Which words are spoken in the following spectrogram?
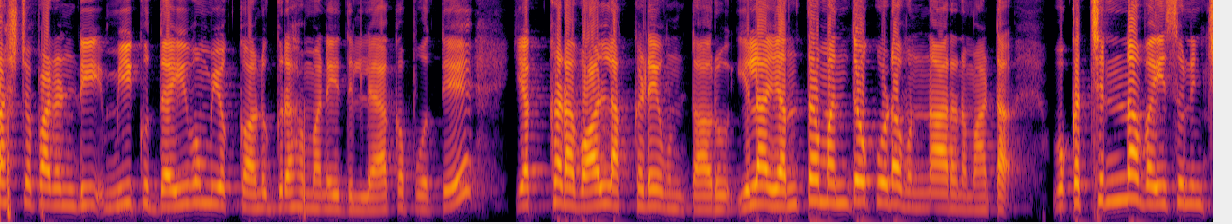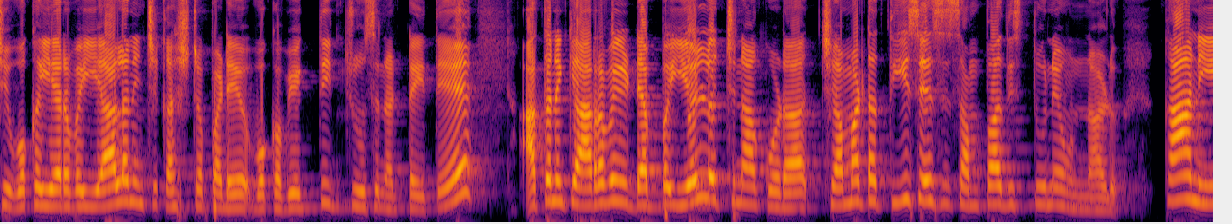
కష్టపడండి మీకు దైవం యొక్క అనుగ్రహం అనేది లేకపోతే ఎక్కడ వాళ్ళు అక్కడే ఉంటారు. ఇలా ఎంతమందో కూడా ఉన్నారనమాట ఒక చిన్న వయసు నుంచి ఒక ఇరవై ఏళ్ళ నుంచి కష్టపడే ఒక వ్యక్తిని చూసినట్టయితే అతనికి అరవై డెబ్బై ఏళ్ళు వచ్చినా కూడా చెమట తీసేసి సంపాదిస్తూనే ఉన్నాడు. కానీ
